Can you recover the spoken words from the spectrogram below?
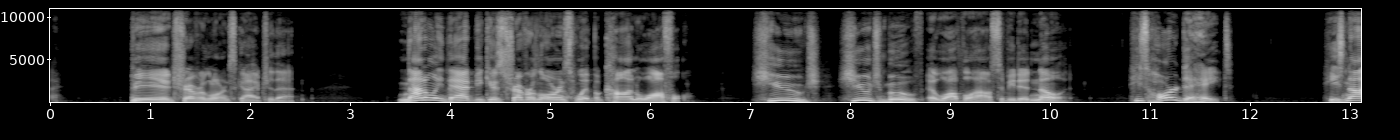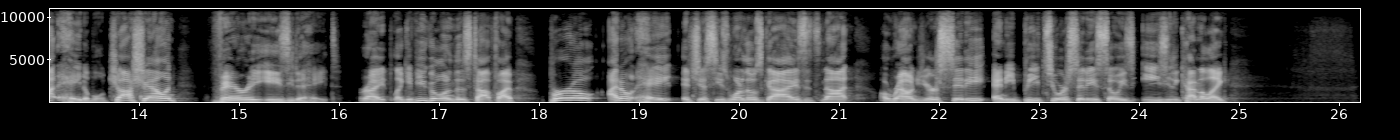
Big Trevor Lawrence guy after that. Not only that, because Trevor Lawrence went pecan waffle. Huge, huge move at Waffle House if you didn't know it. He's hard to hate. He's not hateable. Josh Allen, very easy to hate, right? Like if you go into this top five, Burrow, I don't hate. It's just he's one of those guys, it's not around your city and he beats your city. So he's easy to kind of like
